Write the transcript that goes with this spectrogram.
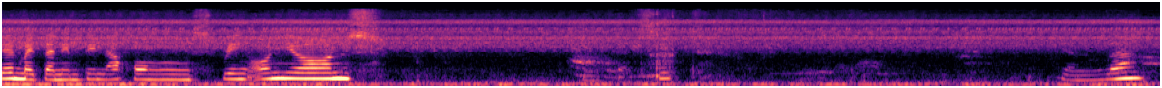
Yan, may tanim din akong spring onions. That's. Yan lang.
